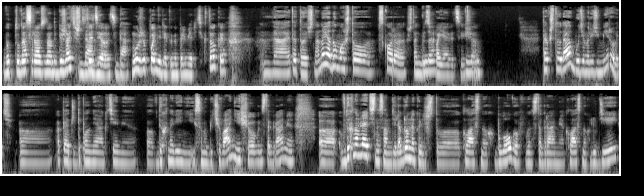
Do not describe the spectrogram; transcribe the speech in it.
Вот туда сразу надо бежать и что-то да. делать. Да. Мы уже поняли это на примере ТикТока. Да, это точно. Но я думаю, что скоро что-нибудь да. появится еще. Да. Так что да, будем резюмировать. А, опять же, дополняя к теме а, вдохновений и самобичевания еще в Инстаграме. А, вдохновляйтесь, на самом деле. Огромное количество классных блогов в Инстаграме, классных людей.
